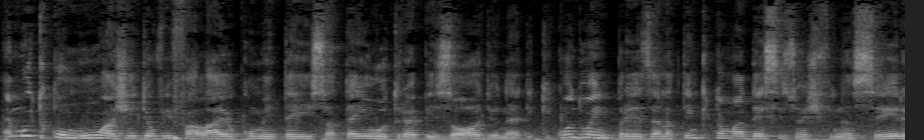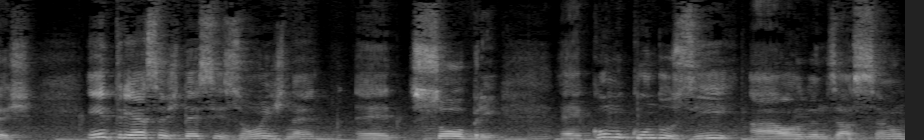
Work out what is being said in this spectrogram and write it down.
É muito comum a gente ouvir falar, eu comentei isso até em outro episódio, né, de que quando uma empresa ela tem que tomar decisões financeiras, entre essas decisões né, é, sobre é, como conduzir a organização,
